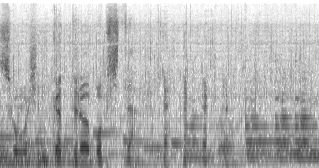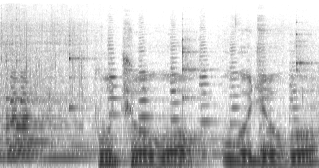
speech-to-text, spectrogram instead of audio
소신껏 들어봅시다. 부추하고 우거지하고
